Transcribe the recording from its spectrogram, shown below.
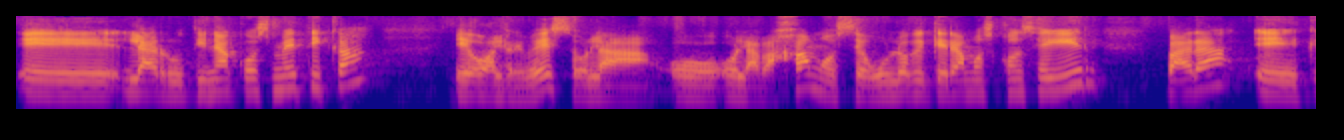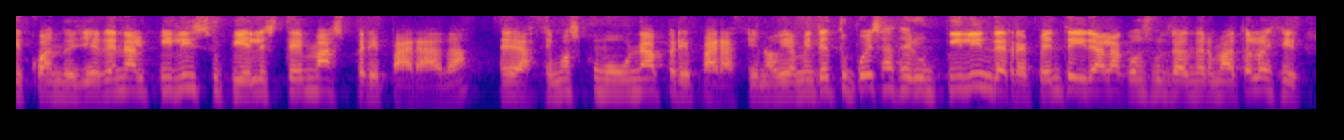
eh, la rutina cosmética eh, o al revés, o la, o, la, bajamos según lo que queramos conseguir para eh, que cuando lleguen al peeling su piel esté más preparada. hacemos como una preparación. Obviamente tú puedes hacer un peeling, de repente ir a la consulta de un dermatólogo y decir,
